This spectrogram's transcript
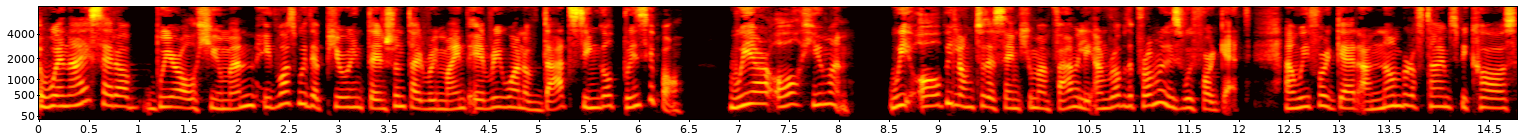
When I set up oh, We're All Human, it was with a pure intention to remind everyone of that single principle. We are all human. We all belong to the same human family. And Rob, the problem is we forget and we forget a number of times because,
